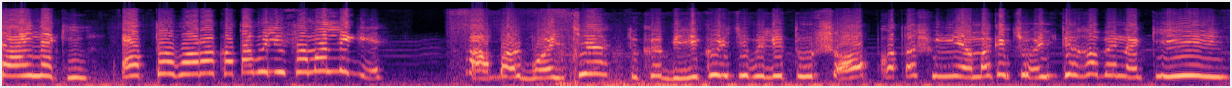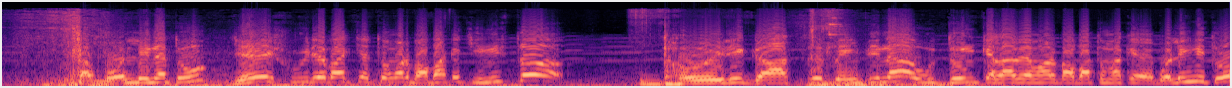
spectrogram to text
তাই নাকি? এত বড় কথা বলিস আমার লেগে? আবার বলছে তোকে বিয়ে করেছি বলি তোর সব কথা শুনে আমাকে চলতে হবে নাকি? তা বললি না তুই? যে শুইরে বাচ্চা তোমার বাবাকে চিনিস তো? ধৈরি গাছ তো বেঁধি না, উদ্যম কেলাবে আমার বাবা তোমাকে, বলিনি তো?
